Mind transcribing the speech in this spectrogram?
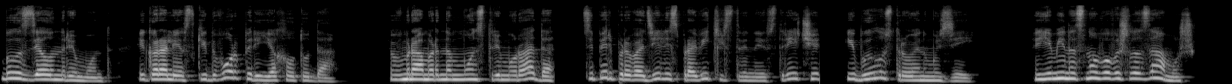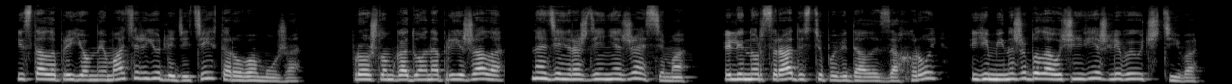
был сделан ремонт, и королевский двор переехал туда. В мраморном монстре Мурада теперь проводились правительственные встречи и был устроен музей. Емина снова вышла замуж и стала приемной матерью для детей второго мужа. В прошлом году она приезжала на день рождения Джасима. Эленор с радостью повидалась с Захрой, Емина же была очень вежлива и учтива,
